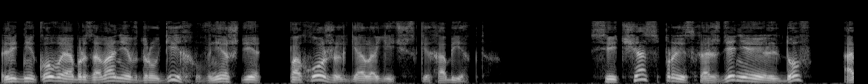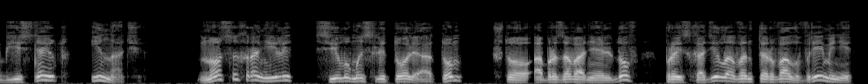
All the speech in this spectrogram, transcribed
ледниковые образования в других, внешне похожих геологических объектах. Сейчас происхождение льдов объясняют иначе, но сохранили силу мысли Толя о том, что образование льдов происходило в интервал времени,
